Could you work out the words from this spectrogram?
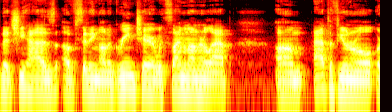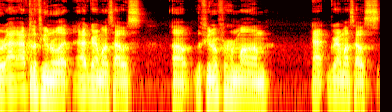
that she has of sitting on a green chair with Simon on her lap um, at the funeral or a- after the funeral at, at Grandma's house. Uh, the funeral for her mom at Grandma's house,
